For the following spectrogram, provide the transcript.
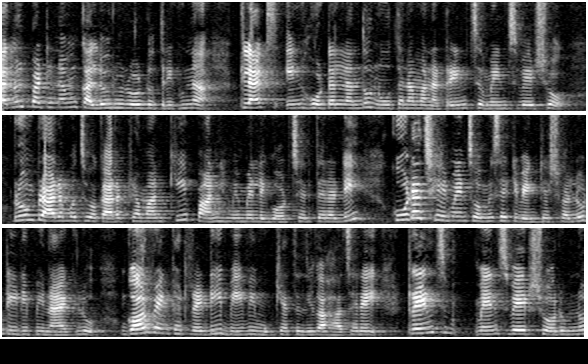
కర్నూలు పట్టణం Kallur road Triguna clocks inn hotel నందు నూతన మన Trends men's wear show room ప్రారంభోత్సవ కార్యక్రమానికి పాణ్యం ఎమ్మెల్యే గోడ్చెర్తిరెడ్డి కూడా చైర్మన్ సోమిశెట్టి వెంకటేశ్వర్లు టీడీపీ నాయకులు గౌర్ వెంకటరెడ్డి బీవీ ముఖ్య అతిథులుగా హాజరై ట్రెండ్స్ మెన్స్ వేర్ షోరూమ్ను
